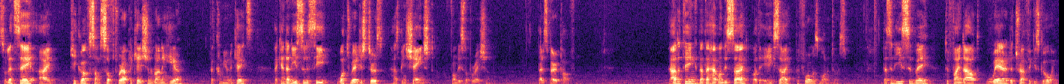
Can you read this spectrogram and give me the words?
So let's say I kick off some software application running here that communicates. I can then easily see what registers has been changed from this operation. That is very powerful. The other thing that I have on this side are the AXI performance monitors. That's an easy way to find out where the traffic is going.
